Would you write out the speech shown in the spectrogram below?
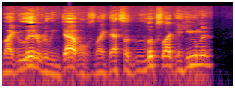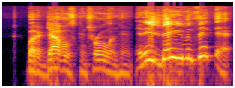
Like literally devils. Like that's a looks like a human, but a devil's controlling him. And they even think that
